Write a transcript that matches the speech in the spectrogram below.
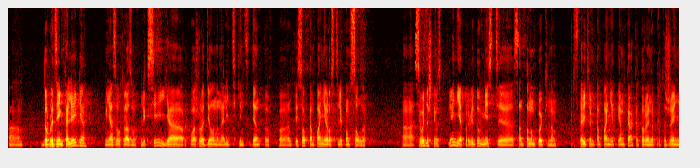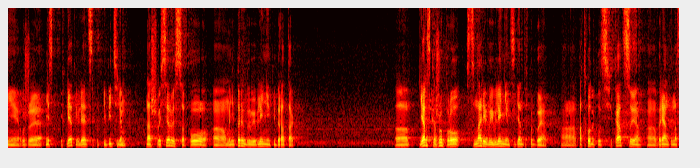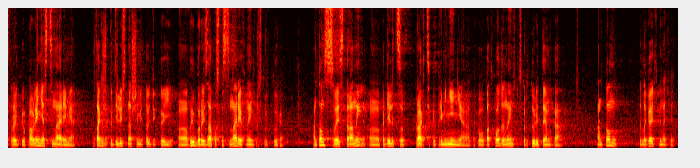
А, добрый день, коллеги. Меня зовут Разумов Алексей. Я руковожу отделом аналитики инцидентов внутри СОК компании Ростелеком Solar. А, сегодняшнее выступление я проведу вместе с Антоном Кокиным, представителем компании ТМК, которая на протяжении уже нескольких лет является потребителем нашего сервиса по а, мониторингу и выявлению кибератак. Я расскажу про сценарий выявления инцидентов ИБ, подходы классификации, варианты настройки управления сценариями – а также поделюсь нашей методикой э, выбора и запуска сценариев на инфраструктуре. Антон со своей стороны э, поделится практикой применения такого подхода на инфраструктуре ТМК. Антон, предлагаю тебе начать.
